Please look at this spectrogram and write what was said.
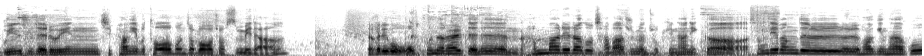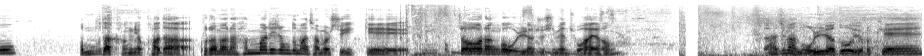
무인수 재료인 지팡이부터 먼저 먹어줬습니다. 자, 그리고 오픈을 할 때는 한 마리라도 잡아주면 좋긴 하니까 상대방들을 확인하고 전부 다 강력하다. 그러면 한 마리 정도만 잡을 수 있게 적절한 거 올려주시면 좋아요. 자, 하지만 올려도 이렇게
